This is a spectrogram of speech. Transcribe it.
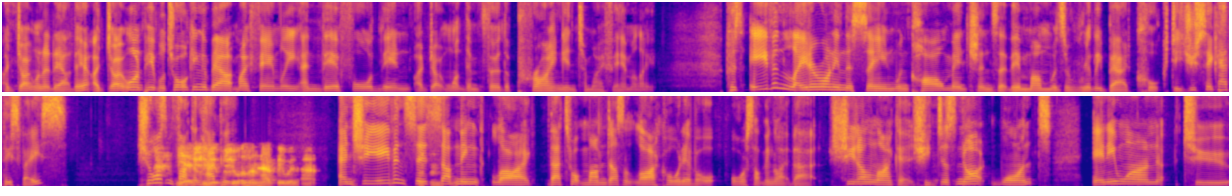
I don't want it out there. I don't want people talking about my family, and therefore, then I don't want them further prying into my family. Because even later on in the scene, when Kyle mentions that their mum was a really bad cook, did you see Kathy's face? She wasn't yeah, fucking she, happy. she wasn't happy with that. And she even says mm-hmm. something like, that's what mum doesn't like, or whatever, or, or something like that. She doesn't like it. She does not want anyone to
